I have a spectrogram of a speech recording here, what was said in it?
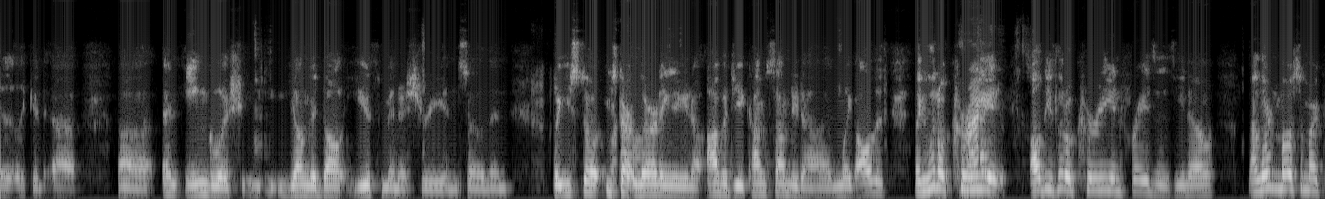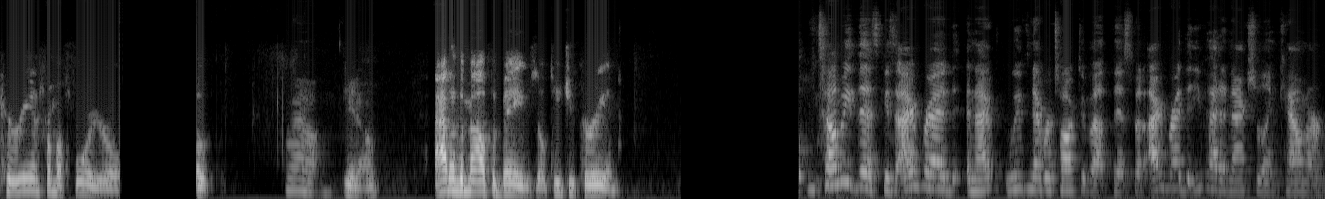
uh, like a uh, uh, an English young adult youth ministry, and so then, but you still you start learning, you know, abaji kamsamnida, and like all this, like little Korean, right. all these little Korean phrases, you know. I learned most of my Korean from a four year old. Wow. You know out of the mouth of babes. They'll teach you Korean. Tell me this, because I read, and I we've never talked about this, but I read that you had an actual encounter,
